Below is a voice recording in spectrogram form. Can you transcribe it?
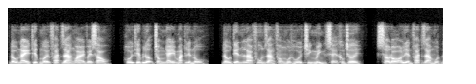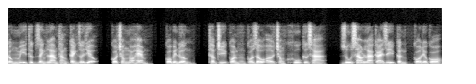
Đầu này thiếp mời phát ra ngoài về sau, hồi thiếp lượng trong nháy mắt liền nổ. Đầu tiên là phun giang phong một hồi chính mình sẽ không chơi, sau đó liền phát ra một đống mỹ thực danh lam thắng cảnh giới thiệu, có trong ngõ hẻm, có bên đường, thậm chí còn có dấu ở trong khu cư xá, dù sao là cái gì cần có đều có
